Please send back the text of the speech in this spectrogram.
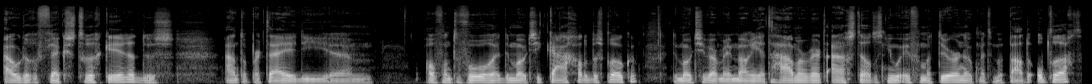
oude reflex terugkeren. Dus een aantal partijen die ehm, al van tevoren de motie Kaag hadden besproken. De motie waarmee Mariette Hamer werd aangesteld als nieuwe informateur en ook met een bepaalde opdracht.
